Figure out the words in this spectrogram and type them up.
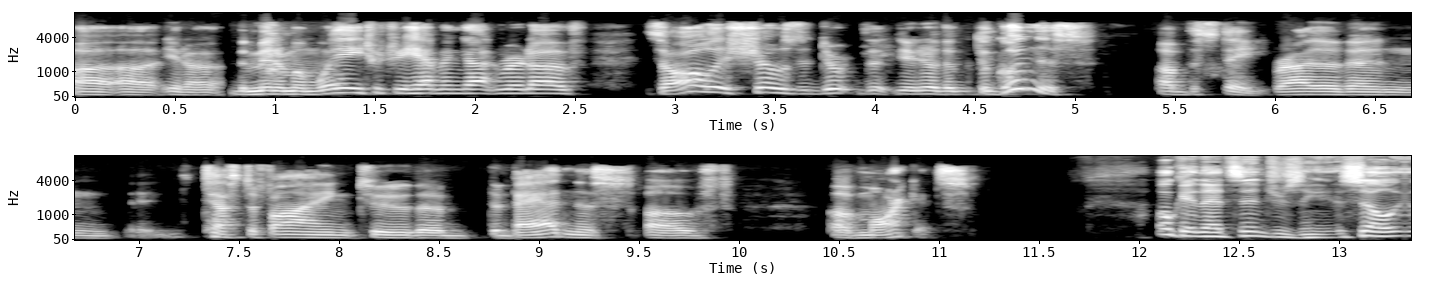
Uh, uh, you know the minimum wage, which we haven't gotten rid of. So all this shows the, the you know the, the goodness of the state rather than testifying to the the badness of of markets. Okay, that's interesting. So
